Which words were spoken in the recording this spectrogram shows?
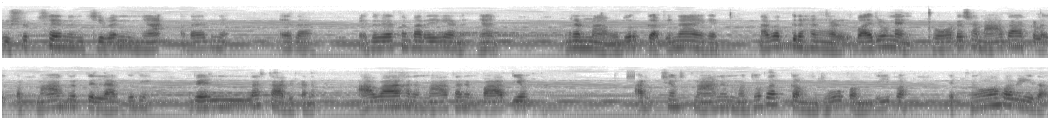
വിഷുക്ഷേനൻ ശിവൻ ഞാൻ അതായത് ഞാൻ ഏതാ വേദവേദം പറയുകയാണ് ഞാൻ. ബ്രഹ്മാവ് ദുർഗ വിനായകൻ നവഗ്രഹങ്ങൾ വരുണൻ ഷോഡശ മാതാക്കൾ പത്മാകൃത്തിൽ അഗ്നി ഇവയെല്ലാം സ്ഥാപിക്കണം. ആവാഹനം ആസനം പാദ്യം അർഘ്യം സ്നാനം മധുപർക്കം ധൂപം ദീപം യജ്ഞോപവീതം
